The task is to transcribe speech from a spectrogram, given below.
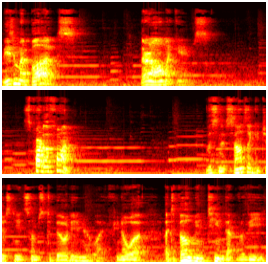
These are my bugs. They're in all my games. It's part of the fun. Listen, it sounds like you just need some stability in your life. You know, a, a development team that really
